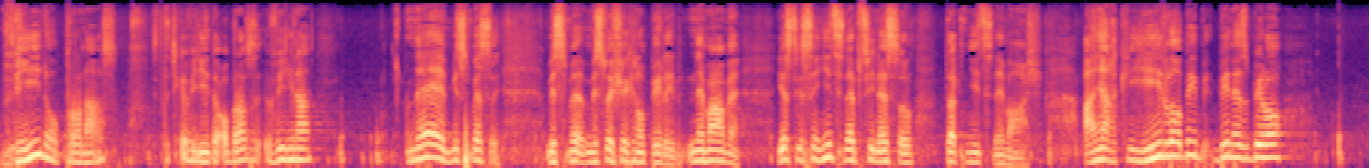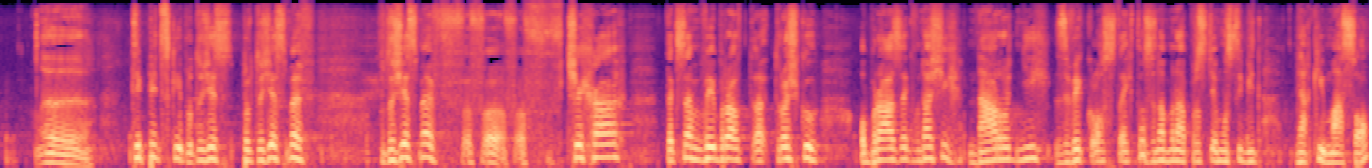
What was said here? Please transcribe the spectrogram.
víno pro nás. Teďka vidíte obraz vína. Ne, my jsme, si, my jsme, my jsme všechno pili, nemáme. Jestli si nic nepřinesl, tak nic nemáš. A nějaké jídlo by, by nezbylo e, typicky, protože, protože jsme, v, protože jsme v, v, v, v Čechách, tak jsem vybral trošku obrázek v našich národních zvyklostech, to znamená, prostě musí být nějaký maso,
